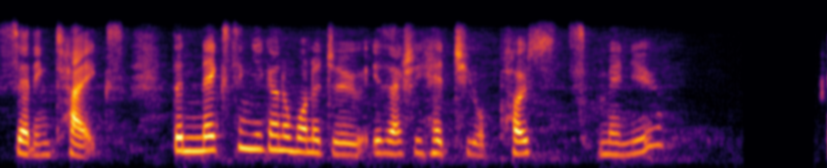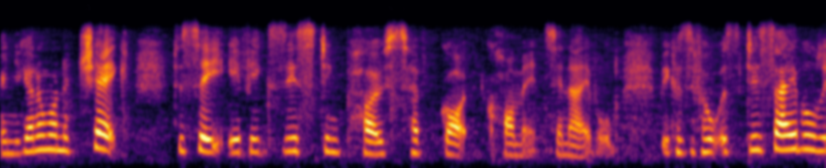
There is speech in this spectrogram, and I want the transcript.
setting takes. The next thing you're going to want to do is actually head to your posts menu and you're going to want to check to see if existing posts have got comments enabled because if it was disabled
